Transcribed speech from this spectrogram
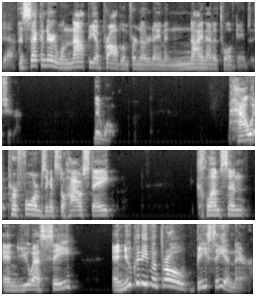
Yeah. The secondary will not be a problem for Notre Dame in 9 out of 12 games this year. They won't. How it performs against Ohio State, Clemson and USC, and you could even throw BC in there.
